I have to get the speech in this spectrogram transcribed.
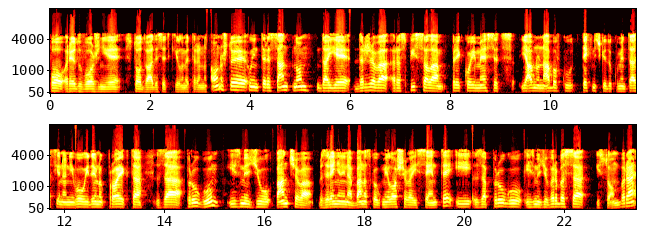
po redu vožnje je 120 km. Ono što je interesantno da je država raspisala pre koji mesec javnu nabavku tehničke dokumentacije na nivou idejnog projekta za prugu između Pančeva, Zrenjanina, Banaskog, Miloševa i Sente i za prugu između Vrbasa i Sombora.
